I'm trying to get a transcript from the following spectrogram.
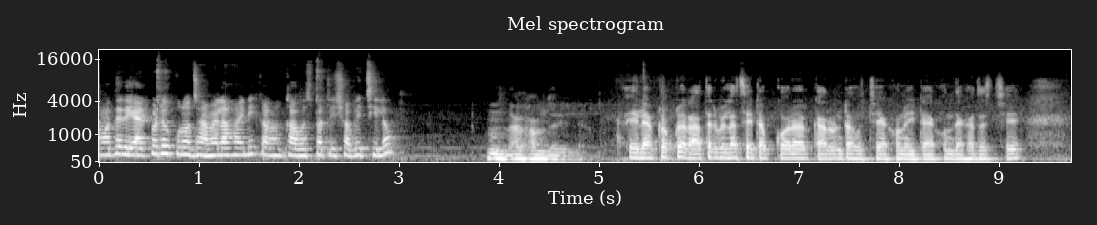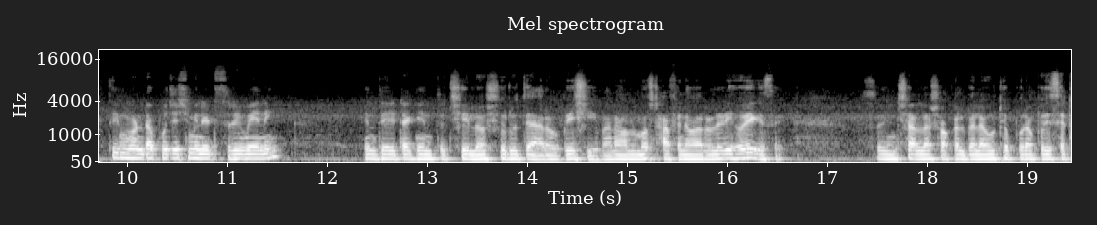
আমাদের এয়ারপোর্টেও কোনো ঝামেলা হয়নি কারণ কাগজপাতি সবই ছিল। হুম আলহামদুলিল্লাহ। এই ল্যাপটপটা রাতের বেলা সেট আপ করার কারণটা হচ্ছে এখন এটা এখন দেখা যাচ্ছে তিন ঘণ্টা পঁচিশ মিনিটস রিমেনিং কিন্তু এটা কিন্তু ছিল শুরুতে আরও বেশি মানে almost half an hour already হয়ে গেছে। সো ইনশাল্লাহ সকালবেলা উঠে পুরোপুরি সেট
